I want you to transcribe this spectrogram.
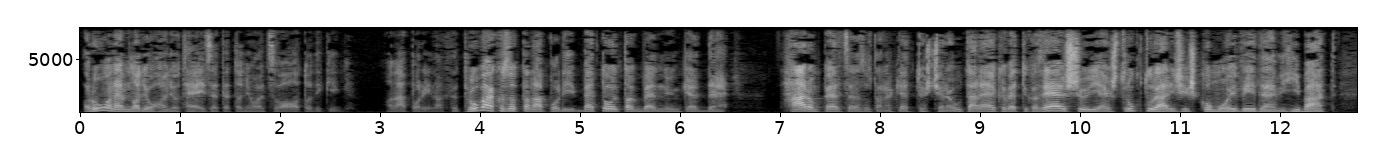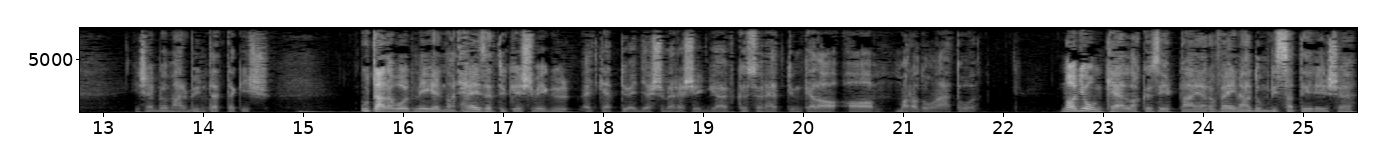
a Róma nem nagyon hagyott helyzetet a 86-ig a Napolinak. Tehát próbálkozott a Napoli, betoltak bennünket, de három perccel ezután a kettős csere után elkövettük az első ilyen strukturális és komoly védelmi hibát, és ebből már büntettek is. Utána volt még egy nagy helyzetük, és végül egy kettő egyes vereséggel köszönhettünk el a, a Maradónától. Nagyon kell a középpályára Weinaldum visszatérése,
